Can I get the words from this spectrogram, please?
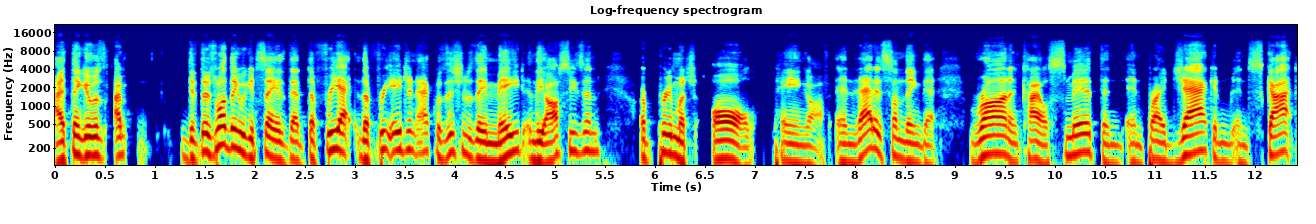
I think it was. I'm if there's one thing we could say is that the free the free agent acquisitions they made in the offseason are pretty much all paying off. And that is something that Ron and Kyle Smith and and probably Jack and, and Scott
